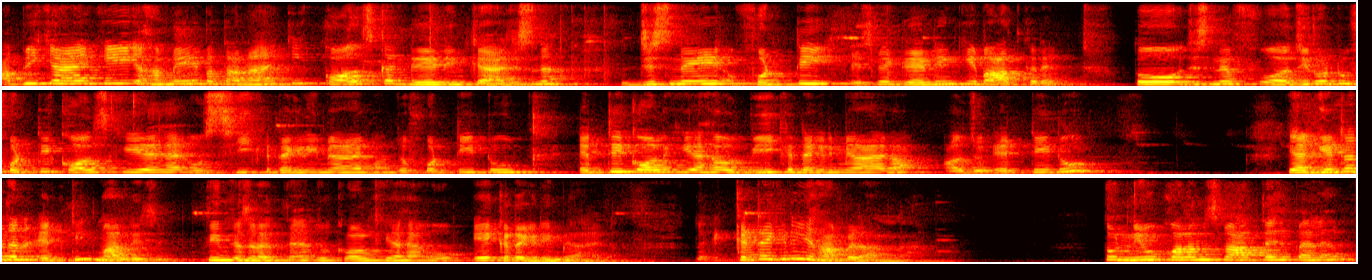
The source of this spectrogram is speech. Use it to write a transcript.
अभी क्या है कि हमें बताना है कि कॉल्स का ग्रेडिंग क्या है। जिसने जिसने 40 इसमें ग्रेडिंग की बात करें तो जिसने ज़ीरो टू फोर्टी कॉल्स किए हैं, वो सी कैटेगरी में आएगा। जो फोर्टी टू एट्टी कॉल किया है, वो बी कैटेगरी में आएगा। और जो एट्टी टू या ग्रेटर देन एट्टी मान लीजिए, तीन कैसे रखते हैं, जो कॉल किया है, वो ए कैटेगरी में आएगा। तो कैटेगरी यहाँ पे डालना है। तो न्यू कॉलम्स में आते हैं पहले हम।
